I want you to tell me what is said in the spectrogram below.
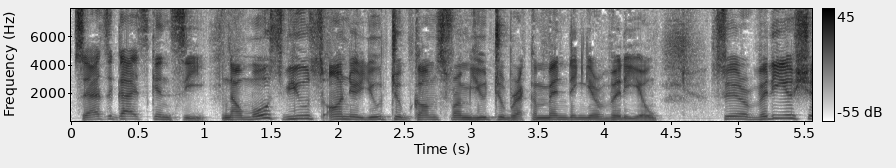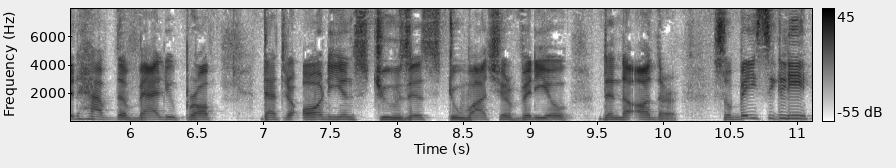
So as you guys can see now most views on your youtube comes from youtube recommending your video. So your video should have the value prop that your audience chooses to watch your video than the other. So basically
